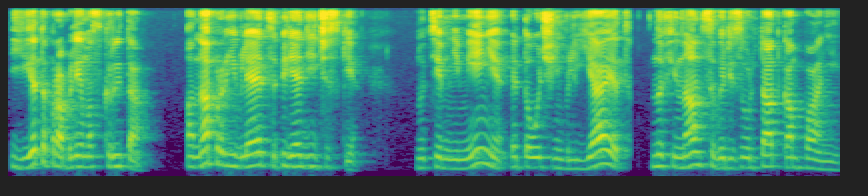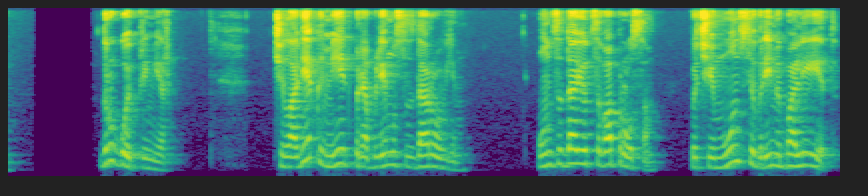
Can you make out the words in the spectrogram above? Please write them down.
И эта проблема скрыта. Она проявляется периодически, но тем не менее это очень влияет на финансовый результат компании. Другой пример. Человек имеет проблему со здоровьем. Он задается вопросом, почему он все время болеет.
